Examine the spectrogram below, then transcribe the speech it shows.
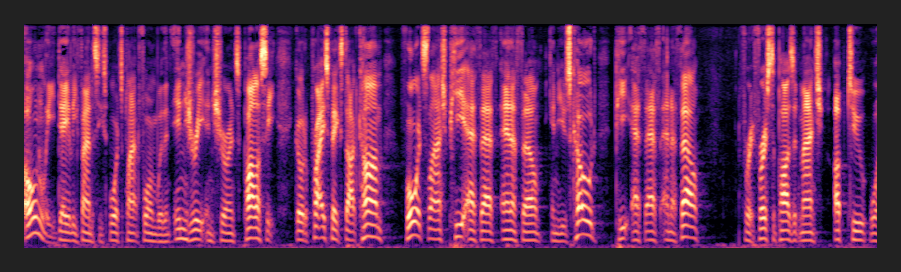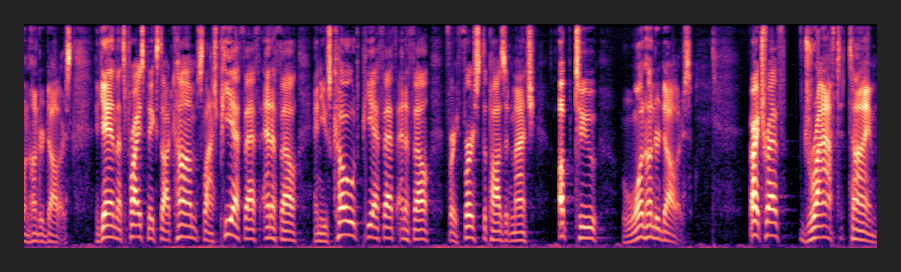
only daily fantasy sports platform with an injury insurance policy. Go to prizepicks.com forward slash PFF NFL and use code PFF NFL for a first deposit match up to $100. Again, that's prizepicks.com slash PFF NFL and use code PFF NFL for a first deposit match up to $100. All right, Trev, draft time.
